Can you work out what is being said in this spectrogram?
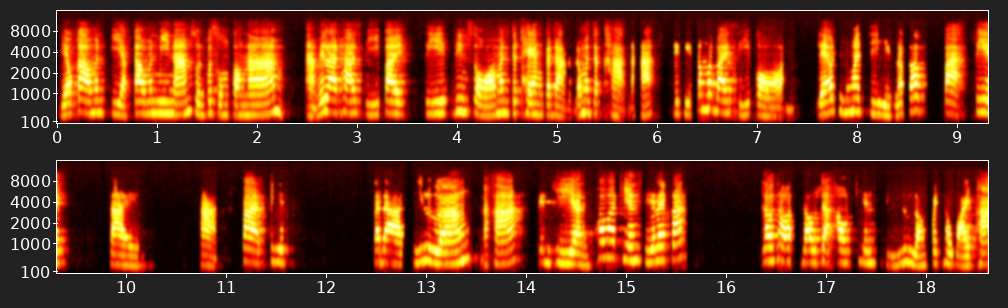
เดี๋ยวกาวมันเปียกกาวมันมีน้ำส่วนผสมของน้ำอะเวลาทาายพระ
